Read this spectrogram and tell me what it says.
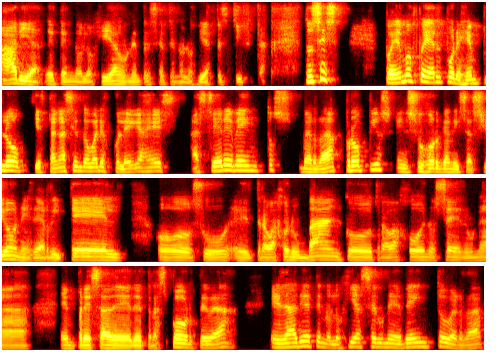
área de tecnología o una empresa de tecnología específica. Entonces, podemos ver, por ejemplo, que están haciendo varios colegas, es hacer eventos, ¿verdad?, propios en sus organizaciones de retail o su eh, trabajo en un banco, trabajo, no sé, en una empresa de, de transporte, ¿verdad? el área de tecnología hacer un evento, ¿verdad?,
